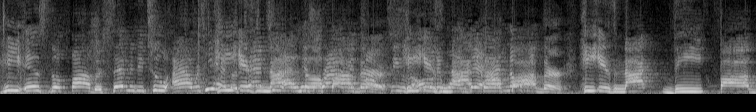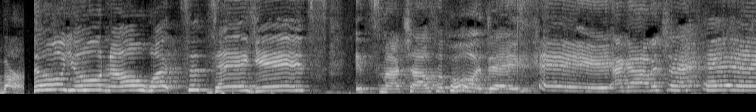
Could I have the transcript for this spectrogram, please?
He is the father. 72 hours. He has He a is not on his the father. parts. He, was He the only is not the father. He is not the father. Do you know what today is? It's my child support day. Hey, I got a check. Hey, we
